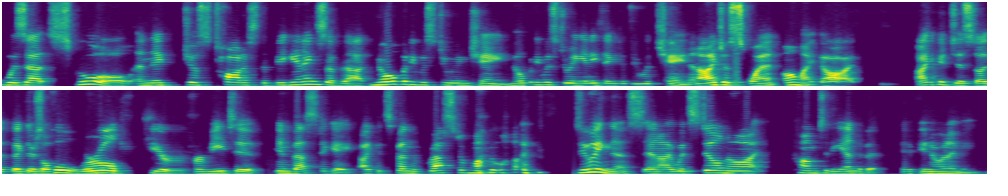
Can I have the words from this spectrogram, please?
was at school and they just taught us the beginnings of that, nobody was doing chain. Nobody was doing anything to do with chain. And I just went, oh my God, I could just, like, there's a whole world here for me to investigate. I could spend the rest of my life doing this and I would still not come to the end of it, if you know what I mean.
